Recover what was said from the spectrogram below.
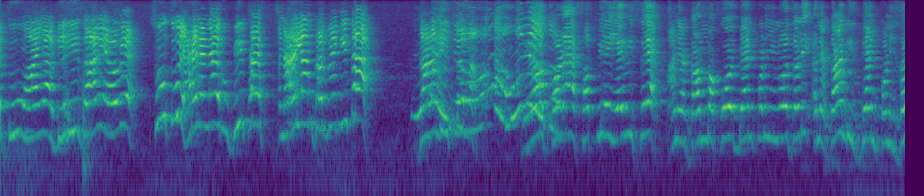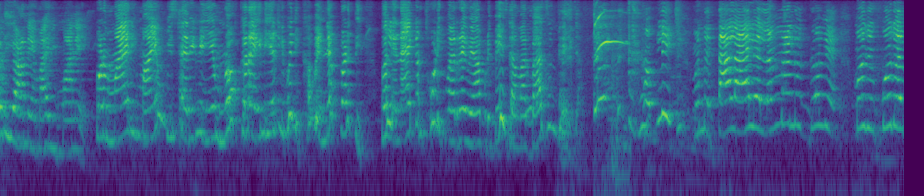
એ તું આયા બેહી જાને હવે. શું તું હારે ના રૂભી થાસ અને હાલામ ઘર ભેગી થા. ગાડી દેવા. એ થોડા સપલી એવી છે અને ગામમાં કોઈ બેનપણી નો જડી અને ગાંડી બેનપણી જડી આને મારી માને. પણ મારી માયું બિસારીને એમ ન કરાય એની એટલી બધી ખબર ન પડતી. ભલે નાયકન થોડીક વાર રહેવે આપણે બેસા માર બાજુ થઈ જા. સપલી મને જ મને બધા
